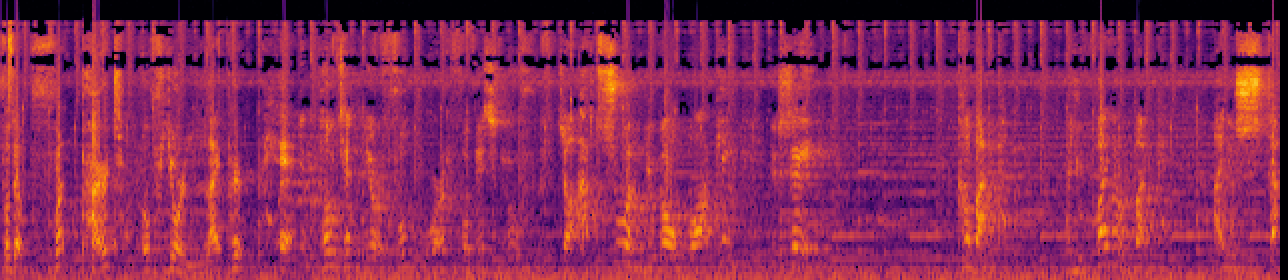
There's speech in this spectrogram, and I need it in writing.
for the front part of your leopard head. Important your footwork for this move. So as soon you go blocking, you say, come back, and you bend your back, and you step,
